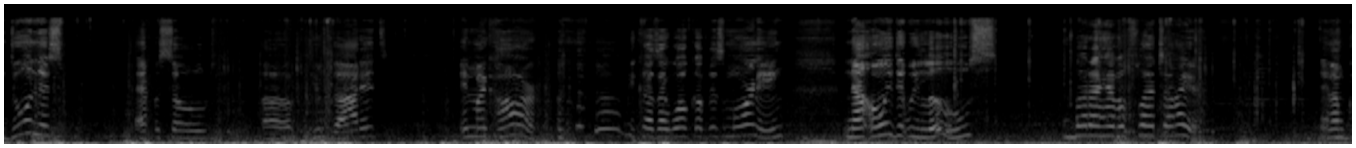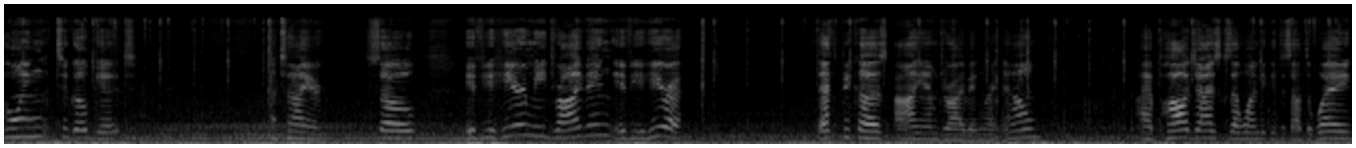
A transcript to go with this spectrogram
I'm doing this episode of You Got It in my car because I woke up this morning. Not only did we lose, but I have a flat tire and I'm going to go get a tire. So if you hear me driving, if you hear a that's because I am driving right now. I apologize because I wanted to get this out the way.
